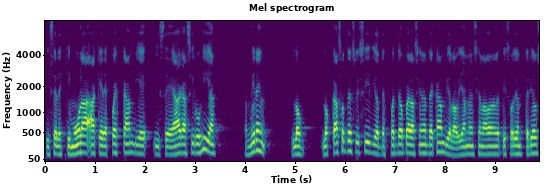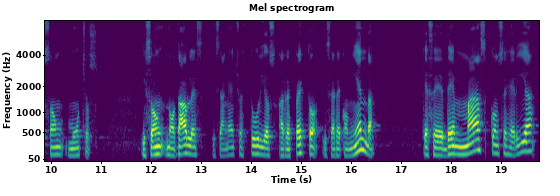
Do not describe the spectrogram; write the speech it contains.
y se le estimula a que después cambie y se haga cirugía, pues miren, los, los casos de suicidio después de operaciones de cambio, lo había mencionado en el episodio anterior, son muchos y son notables y se han hecho estudios al respecto y se recomienda que se dé más consejería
